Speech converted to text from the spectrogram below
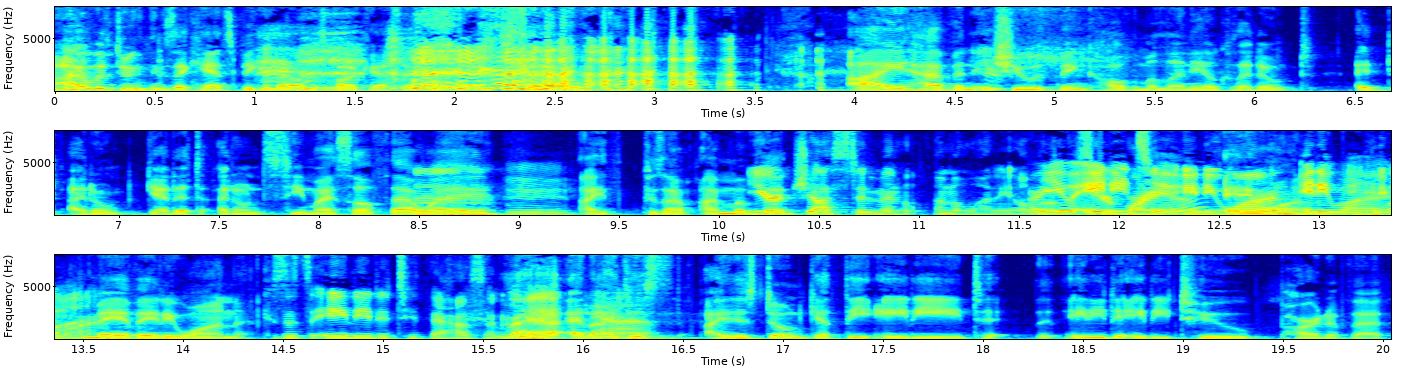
I I was doing things I can't speak about on this podcast. I so I have an issue with being called a millennial because I don't I, I don't get it. I don't see myself that way. Mm-hmm. Mm. I because I'm I'm a You're vet- just a, min- a millennial. Are you though, 'cause you're born in 82? 81? 81. 81. May of 81. Because it's 80 to 2000. Right. Yeah, and I just I just don't get the 80 to 80 to 82 part of that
